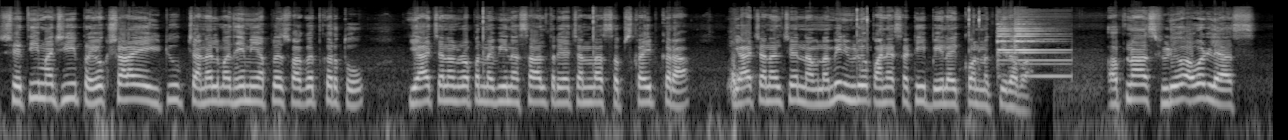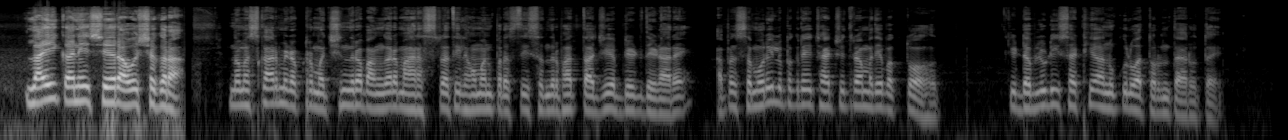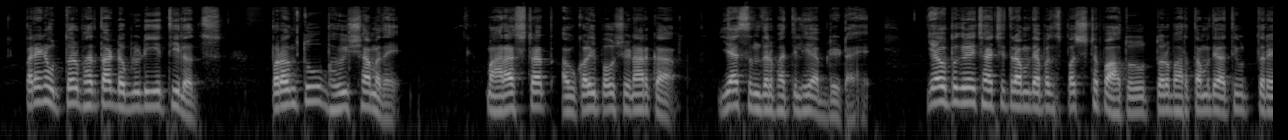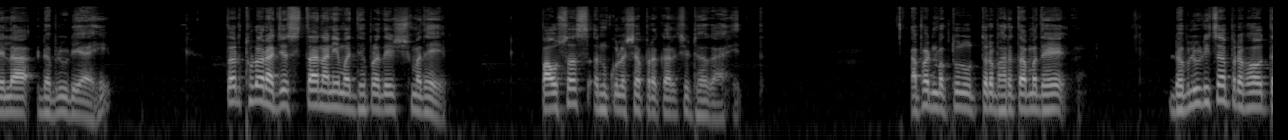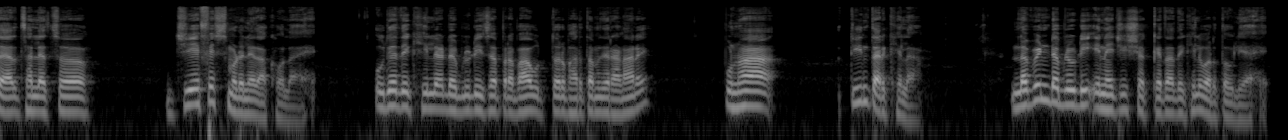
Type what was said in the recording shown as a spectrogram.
शेती माझी प्रयोगशाळा या यूट्यूब चॅनलमध्ये मी आपलं स्वागत करतो. या चॅनलवर आपण नवीन असाल तर या चॅनलला सबस्क्राईब करा. या चॅनलचे नवनवीन व्हिडिओ पाहण्यासाठी बेल आयकॉन नक्की दाबा. आपणास व्हिडिओ आवडल्यास लाईक आणि शेअर अवश्य करा. नमस्कार मी डॉक्टर मच्छिंद्र बांगर महाराष्ट्रातील हवामान परिस्थिती संदर्भात ताजी अपडेट देणार आहे. आपण समोरील उपग्रह छायाचित्रामध्ये बघतो आहोत की डब्ल्यू डीसाठी अनुकूल वातावरण तयार होतं आहे पर्याय उत्तर भारतात डब्ल्यू डी येतीलच परंतु भविष्यामध्ये महाराष्ट्रात अवकाळी पाऊस येणार का? या संदर्भातील ही अपडेट आहे. या उपग्रह छायाचित्रामध्ये आपण स्पष्ट पाहतो उत्तर भारतामध्ये अतिउत्तरेला डब्ल्यू डी आहे. तर थोडं राजस्थान आणि मध्य प्रदेशमध्ये पावसास अनुकूल अशा प्रकारचे ढग आहेत. आपण बघतो उत्तर भारतामध्ये डब्ल्यू डीचा प्रभाव तयार झाल्याचं जी एफ एस मॉडेलने दाखवलं आहे. उद्या देखील डब्ल्यू डीचा प्रभाव उत्तर भारतामध्ये राहणार आहे. पुन्हा तीन तारखेला नवीन डब्ल्यू डी येण्याची शक्यता देखील वर्तवली आहे.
